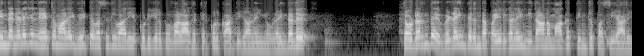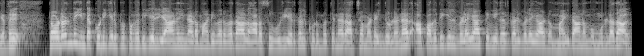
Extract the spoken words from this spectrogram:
இந்த நிலையில் நேற்று மாலை வீட்டு வசதி வாரிய குடியிருப்பு வளாகத்திற்குள் காட்டு யானை நுழைந்தது. தொடர்ந்து விளைந்திருந்த பயிர்களை நிதானமாக தின்று பசியாறியது. தொடர்ந்து இந்த குடியிருப்பு பகுதியில் யானை நடமாடி வருவதால் அரசு ஊழியர்கள் குடும்பத்தினர் அச்சமடைந்துள்ளனர். அப்பகுதியில் விளையாட்டு வீரர்கள் விளையாடும் மைதானமும் உள்ளதால்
